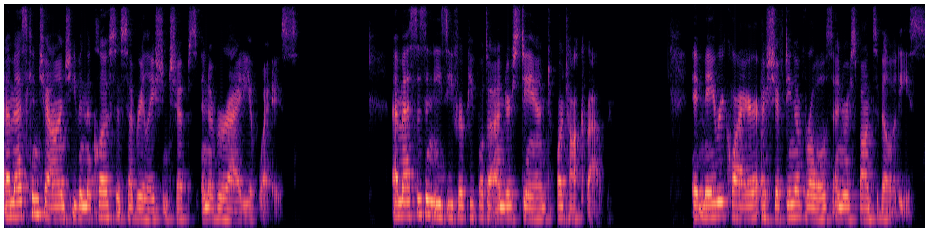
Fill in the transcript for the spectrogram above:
MS can challenge even the closest of relationships in a variety of ways. MS isn't easy for people to understand or talk about. It may require a shifting of roles and responsibilities.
